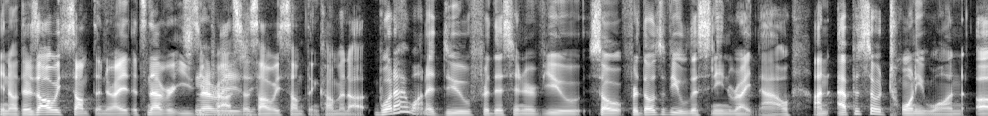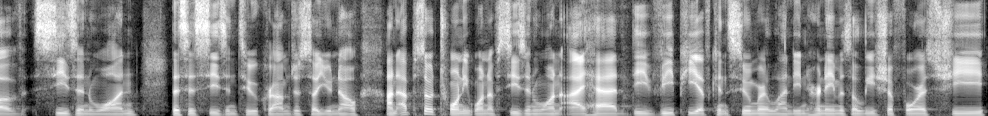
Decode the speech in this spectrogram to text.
you know, there's always something, right? It's never easy it's never process, easy. always something coming up. What I want to do for this interview, so for those of you listening right now, on episode 21 of season one, this is season two, Karam, just so you know. On episode 21 of season one, I had the VP of Consumer Lending. Her name is Alicia Forrest. She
